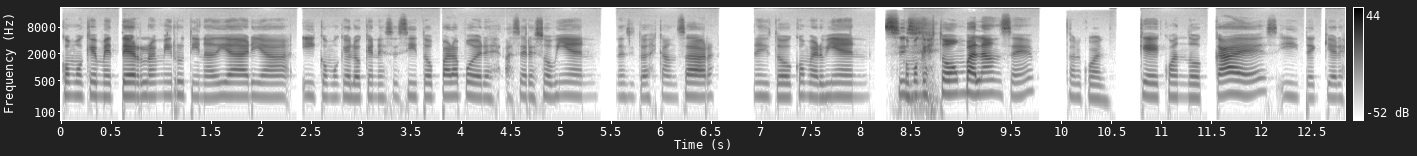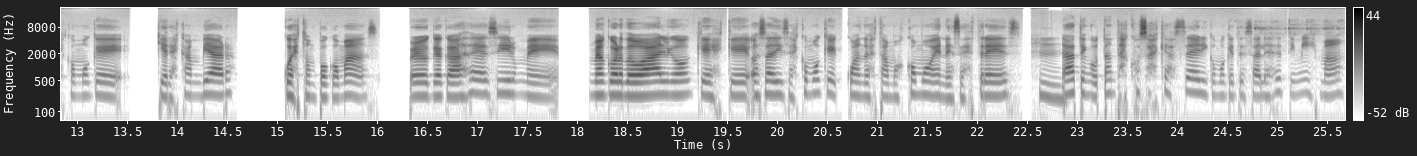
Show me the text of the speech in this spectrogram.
como que meterlo en mi rutina diaria y como que lo que necesito para poder hacer eso bien. Necesito descansar, necesito comer bien. Sí, Como que es todo un balance Tal cual. Que cuando caes y te quieres como que quieres cambiar, cuesta un poco más. Pero lo que acabas de decir me, me acordó algo que es que, o sea, dices como que cuando estamos como en ese estrés, Mm. ah, tengo tantas cosas que hacer y como que te sales de ti misma.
